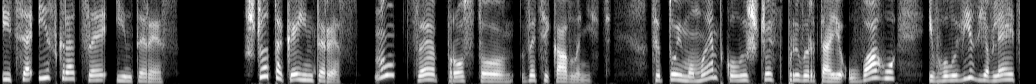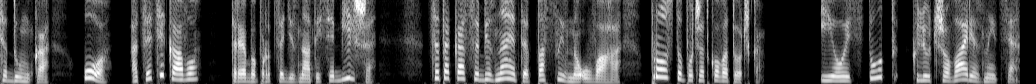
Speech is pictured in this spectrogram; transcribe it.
І ця іскра – це інтерес. Що таке інтерес? Ну, це просто зацікавленість. Це той момент, коли щось привертає увагу, і в голові з'являється думка «О, а це цікаво, треба про це дізнатися більше». Це така собі, знаєте, пасивна увага, просто початкова точка. І ось тут ключова різниця.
